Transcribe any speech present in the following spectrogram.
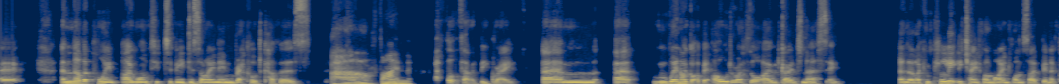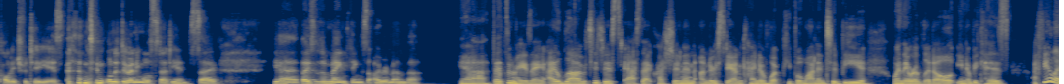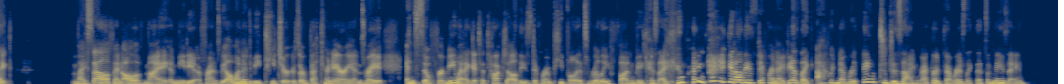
Another point, I wanted to be designing record covers. Oh, fun. I thought that would be great. Um, uh, when I got a bit older, I thought I would go into nursing. And then I completely changed my mind once I'd been at college for two years and didn't want to do any more studying. So, yeah, those are the main things that I remember. Yeah, that's amazing. I love to just ask that question and understand kind of what people wanted to be when they were little, you know, because I feel like myself and all of my immediate friends, we all wanted to be teachers or veterinarians, right? And so for me, when I get to talk to all these different people, it's really fun because I can like get all these different ideas. Like I would never think to design record covers. Like that's amazing.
